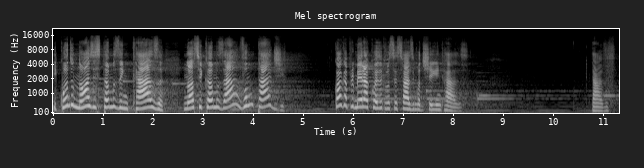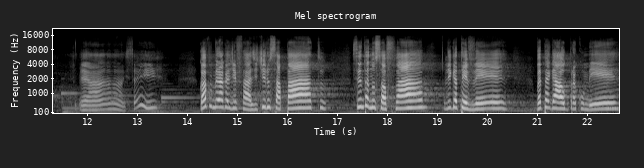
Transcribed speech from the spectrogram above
E quando nós estamos em casa, nós ficamos à vontade. Qual é a primeira coisa que vocês fazem quando chegam em casa? Tá. É, ah, isso aí. Qual a primeira coisa que a gente faz? A gente tira o sapato, senta no sofá, liga a TV, vai pegar algo para comer,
